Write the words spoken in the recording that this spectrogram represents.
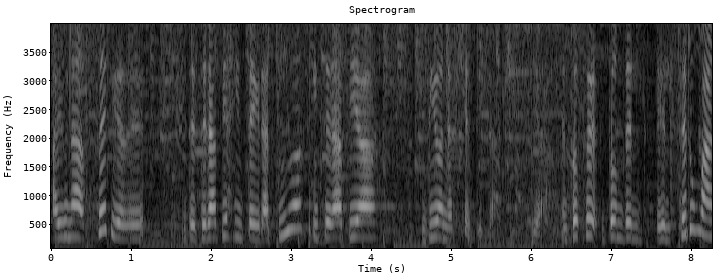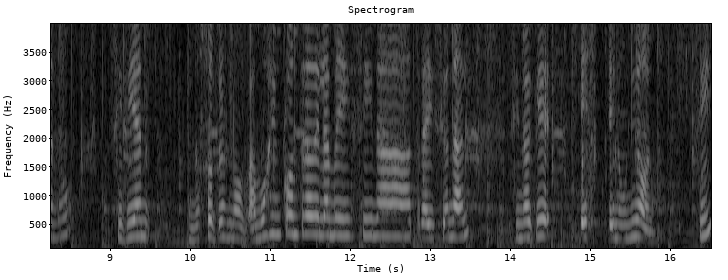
hay una serie de, terapias integrativas y terapias bioenergéticas. Entonces, donde el, ser humano, si bien nosotros no vamos en contra de la medicina tradicional, sino que es en unión, ¿sí?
